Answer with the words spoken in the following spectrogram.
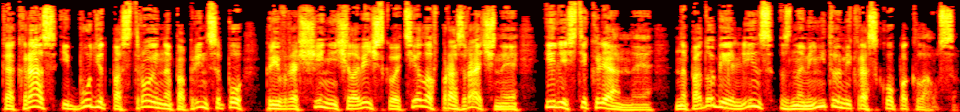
как раз и будет построено по принципу превращения человеческого тела в прозрачное или стеклянное, наподобие линз знаменитого микроскопа Клауса.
